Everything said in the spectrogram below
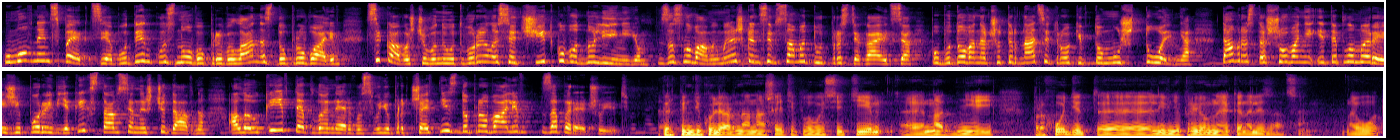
Умовна інспекція будинку знову привела нас до провалів. Цікаво, що вони утворилися чітко в одну лінію. За словами мешканців, саме тут простягається побудована 14 років тому штольня. Там розташовані і тепломережі, порив яких стався нещодавно. Але у Київ теплоенерго свою причетність до провалів заперечують. Перпендикулярно нашей тепловой сети э, над ней проходит э, ливнеприемная канализация. Вот.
